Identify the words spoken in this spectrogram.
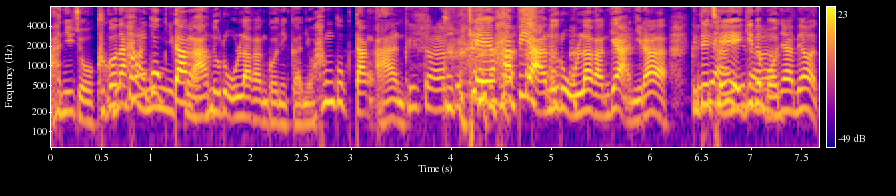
아니죠. 그거는 한국당 아닙니까? 안으로 올라간 거니까요. 한국당 안. 그러니까. 국회 합의 안으로 올라간 게 아니라. 근데 제 아니라. 얘기는 뭐냐면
